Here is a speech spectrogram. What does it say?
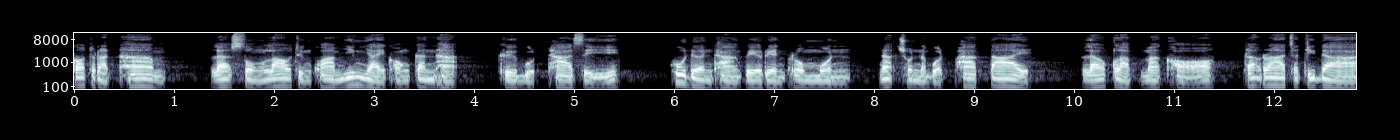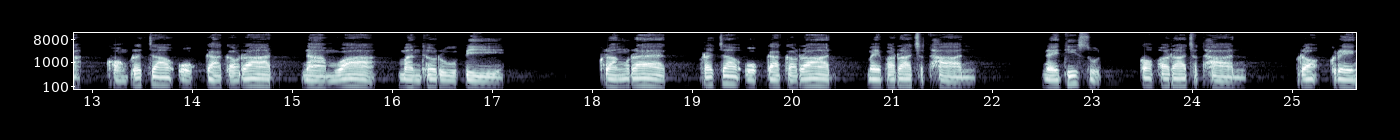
ก็ตรัสห้าม และทรงเล่าถึงความยิ่งใหญ่ของกันหะ คือบุตรทาสี ผู้เดินทางไปเรียนพรหมมนณชนบทภาคใต้ แล้วกลับมาขอพระราชธิดาของพระเจ้าอกกากราช นามว่ามันทรูปี ครั้งแรก พระเจ้าอกกากราชไม่พระราชทาน ในที่สุดก็พระราชทาน เพราะเกรง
